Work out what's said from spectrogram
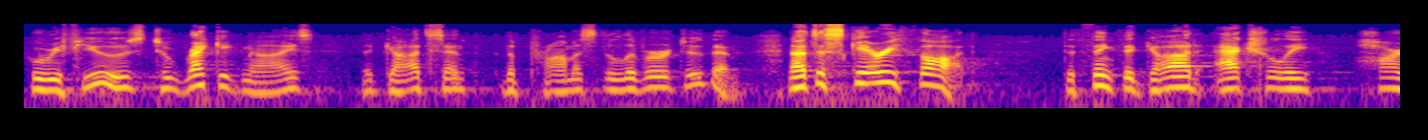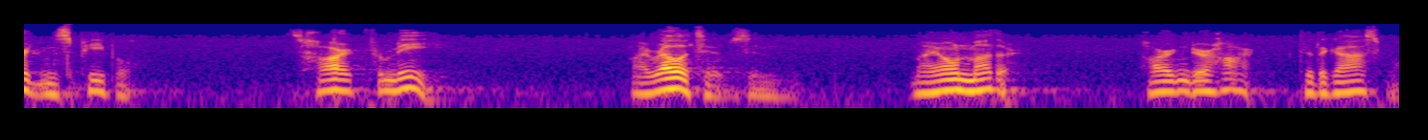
who refused to recognize that God sent the promised deliverer to them. Now, it's a scary thought to think that God actually hardens people. It's hard for me, my relatives, and my own mother hardened her heart to the gospel.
